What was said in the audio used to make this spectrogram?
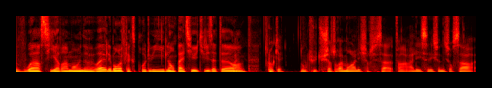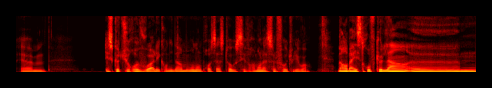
voir s'il y a vraiment une, ouais, les bons réflexes produits, l'empathie utilisateur. Ouais. Ok, donc tu, tu cherches vraiment à aller chercher ça, enfin à aller sélectionner sur ça. Euh, Est-ce que tu revois les candidats à un moment dans le process, toi, ou c'est vraiment la seule fois où tu les vois? Non, bah, il se trouve que là, euh,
